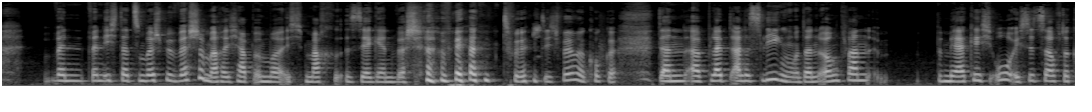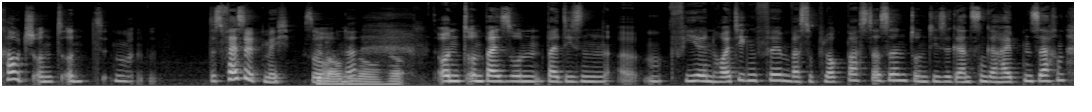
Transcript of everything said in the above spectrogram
wenn, wenn ich da zum Beispiel Wäsche mache, ich habe immer, ich mache sehr gern Wäsche, während, ich Filme gucke, dann äh, bleibt alles liegen und dann irgendwann bemerke ich, oh, ich sitze auf der Couch und, und das fesselt mich. So, genau, ne? genau, ja. Und, und bei so bei diesen äh, vielen heutigen Filmen, was so Blockbuster sind und diese ganzen gehypten Sachen,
